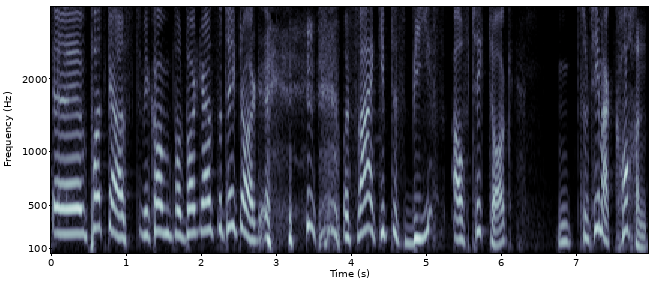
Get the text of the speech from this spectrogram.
äh, Podcast. Wir kommen von Podcast zu TikTok. Und zwar gibt es Beef auf TikTok zum Thema Kochen.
